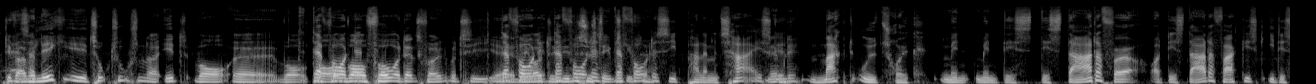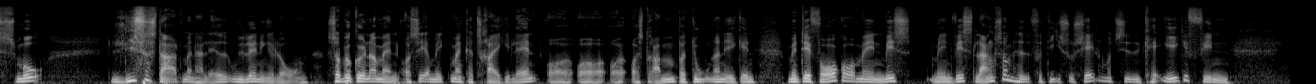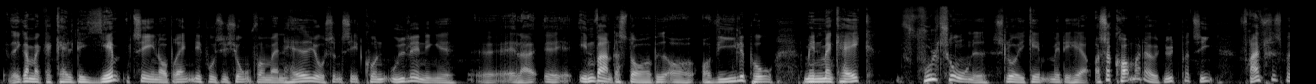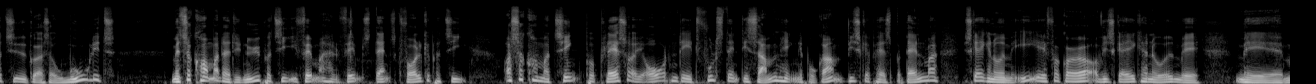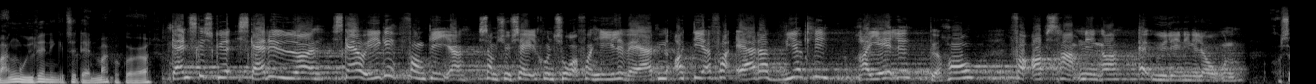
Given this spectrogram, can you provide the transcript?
Det var altså, vel ikke i 2001, hvor, øh, hvor, der får, hvor, hvor Fogh og Dansk Folkeparti øh, der får det, det der, får det, der får det sit parlamentariske Nemlig? magtudtryk, men, men det, det starter før, og det starter faktisk i det små. Lige så snart man har lavet udlændingeloven, så begynder man at se, om ikke man kan trække i land og, og, og, og stramme bardunerne igen. Men det foregår med en, vis, med en vis langsomhed, fordi Socialdemokratiet kan ikke finde øh, jeg ved ikke, om man kan kalde det hjem til en oprindelig position, for man havde jo sådan set kun udlændinge øh, eller øh, indvandrerstoppet og, og hvile på, men man kan ikke fuldtonet slå igennem med det her. Og så kommer der jo et nyt parti. Fremskridspartiet gør sig umuligt, men så kommer der det nye parti i 95, Dansk Folkeparti, og så kommer ting på plads og i orden. Det er et fuldstændig sammenhængende program. Vi skal passe på Danmark. Vi skal ikke have noget med EF at gøre, og vi skal ikke have noget med, med øh, mange udlændinge til Danmark at gøre. Danske skatteydere skal jo ikke fungere som socialkontor for hele verden, og derfor er der virkelig reelle behov for opstramninger af udlændingeloven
